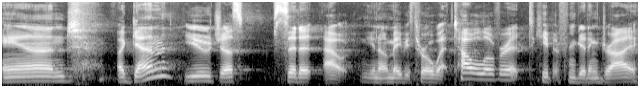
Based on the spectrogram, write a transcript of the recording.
And again, you just sit it out. You know, maybe throw a wet towel over it to keep it from getting dry.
